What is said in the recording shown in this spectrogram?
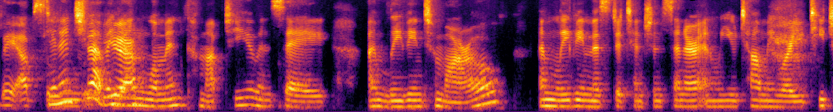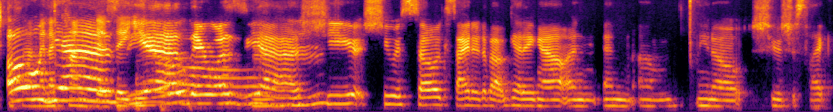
They absolutely. Didn't you have a yeah. young woman come up to you and say, "I'm leaving tomorrow"? I'm leaving this detention center and will you tell me where you teach? Oh, I'm gonna yes, come visit you. Yeah, there was, yeah. Mm-hmm. She she was so excited about getting out and and um, you know, she was just like,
